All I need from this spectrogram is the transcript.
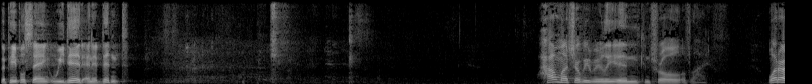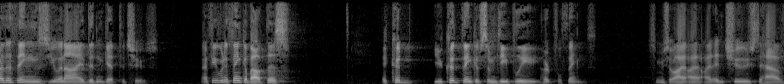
the people saying, We did, and it didn't. How much are we really in control of life? What are the things you and I didn't get to choose? Now, if you were to think about this, it could, you could think of some deeply hurtful things. So I, I, I didn't choose to have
